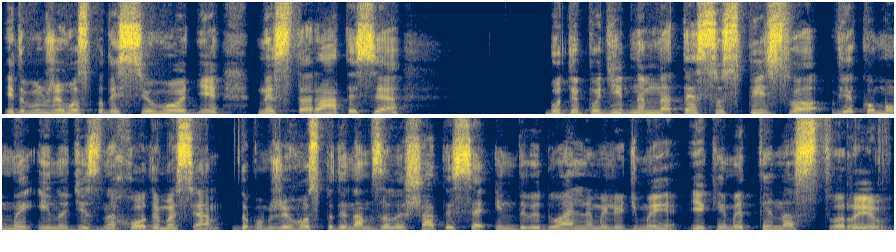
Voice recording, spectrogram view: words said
І допоможи, Господи, сьогодні не старатися бути подібним на те суспільство, в якому ми іноді знаходимося. Допоможи, Господи, нам залишатися індивідуальними людьми, якими Ти нас створив.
